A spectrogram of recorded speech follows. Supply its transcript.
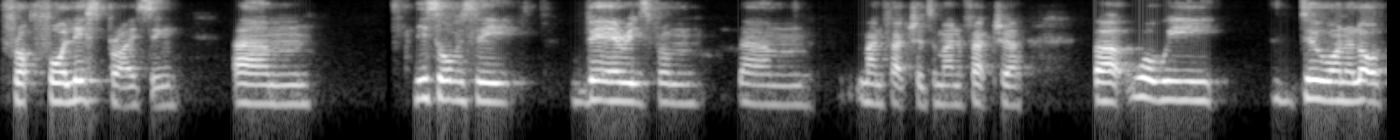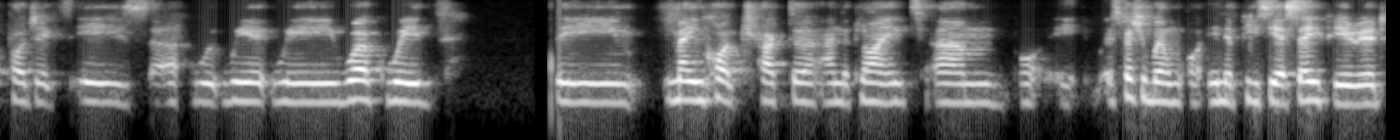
for, for, list pricing. Um, this obviously varies from um, manufacturer to manufacturer, but what we do on a lot of projects is uh, we, we work with the main contractor and the client, um, especially when in a PCSA period,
